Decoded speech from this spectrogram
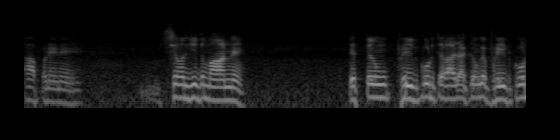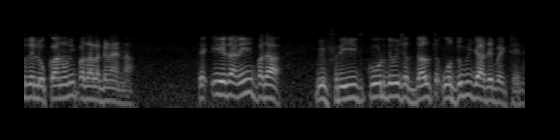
ਆਪਣੇ ਨੇ, ਸਿਮਰਜੀਤ ਮਾਨ ਨੇ। ਤੇ ਤੂੰ ਫਰੀਦਕੋਟ ਚਲਾ ਜਾ ਕਿਉਂਕਿ ਫਰੀਦਕੋਟ ਦੇ ਲੋਕਾਂ ਨੂੰ ਨਹੀਂ ਪਤਾ ਲੱਗਣਾ ਇੰਨਾ। ਤੇ ਇਹ ਤਾਂ ਨਹੀਂ ਪਤਾ ਵੀ ਫਰੀਦਕੋਟ ਦੇ ਵਿੱਚ ਦਲਤ ਉਦੋਂ ਵੀ ਜ਼ਿਆਦਾ ਬੈਠੇ ਨੇ।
